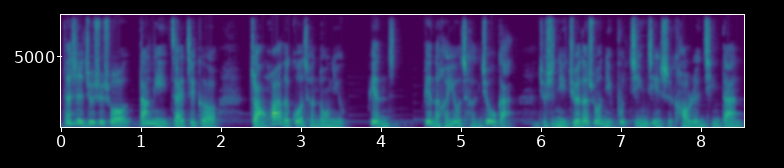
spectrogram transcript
但是就是说，当你在这个转化的过程中，你变变得很有成就感，就是你觉得说你不仅仅是靠人情单。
